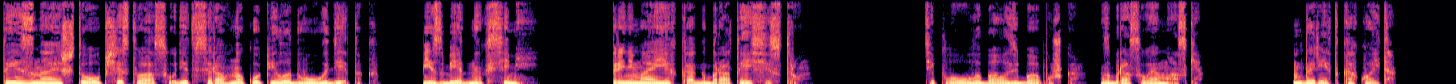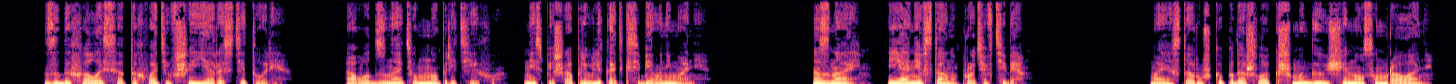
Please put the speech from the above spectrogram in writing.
«Ты знаешь, что общество осудит все равно купило двух деток из бедных семей, принимая их как брата и сестру. Тепло улыбалась бабушка, сбрасывая маски. «Бред какой-то», — задыхалась от охватившей ярости Тори. А вот знать умно притихла, не спеша привлекать к себе внимание. «Знай, я не встану против тебя». Моя старушка подошла к шмыгающей носом Ролане,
